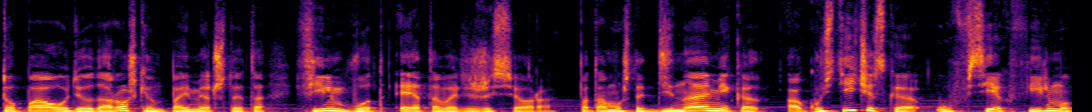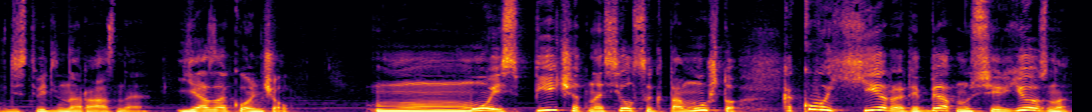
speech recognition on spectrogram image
то по аудиодорожке он поймет, что это фильм вот этого режиссера. Потому что динамика акустическая у всех фильмов действительно разная. Я закончил. Мой спич относился к тому, что какого хера, ребят, ну серьезно,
